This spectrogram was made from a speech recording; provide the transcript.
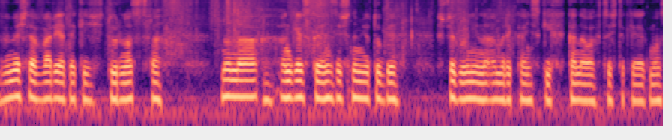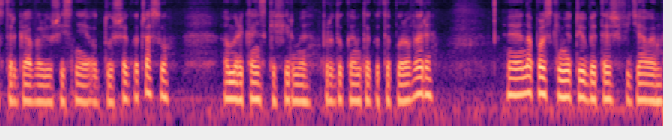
wymyśla wariat jakieś turnostwa. No na angielskojęzycznym YouTubie, szczególnie na amerykańskich kanałach, coś takiego jak Monster Gravel już istnieje od dłuższego czasu. Amerykańskie firmy produkują tego typu rowery. E, na polskim YouTubie też widziałem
